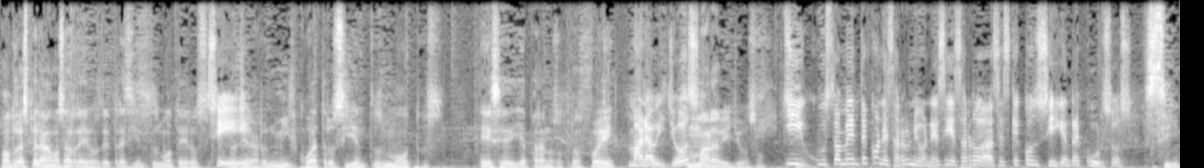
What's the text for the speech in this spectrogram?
nosotros esperábamos alrededor de 300 moteros. Sí. Nos llegaron 1.400 motos. Ese día para nosotros fue Maravilloso. maravilloso. y Sí. justamente con esas reuniones y esas rodadas es que consiguen recursos sí.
